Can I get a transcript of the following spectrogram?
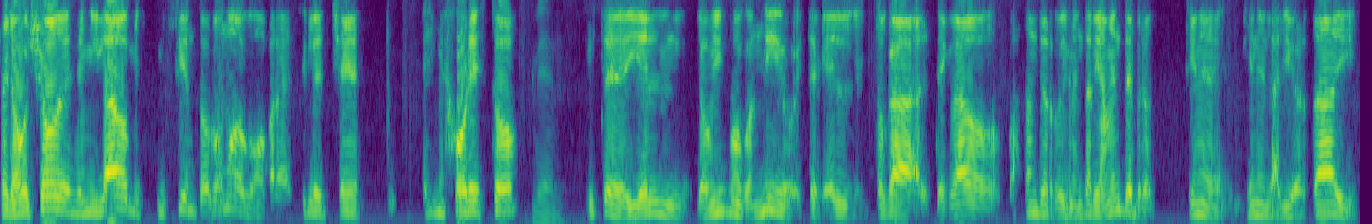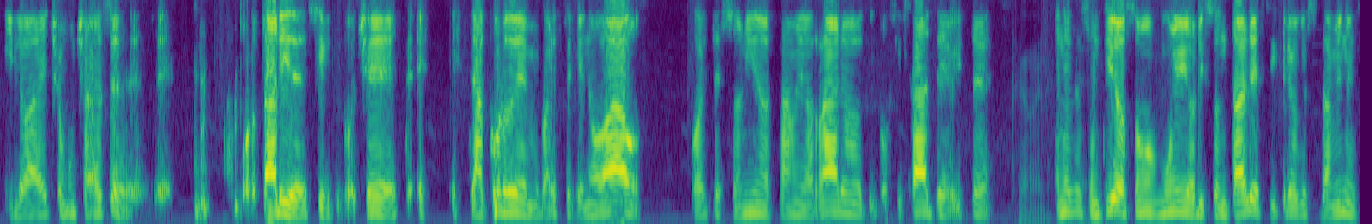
pero yo desde mi lado me, me siento cómodo como para decirle, che, es mejor esto, Bien. ¿viste? Y él lo mismo conmigo, ¿viste? Que él toca el teclado bastante rudimentariamente, pero tiene tiene la libertad y, y lo ha hecho muchas veces de, de aportar y de decir, tipo, che, este, este acorde me parece que no va, o, o este sonido está medio raro, tipo, fíjate, ¿viste? Bueno. en ese sentido somos muy horizontales y creo que eso también es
